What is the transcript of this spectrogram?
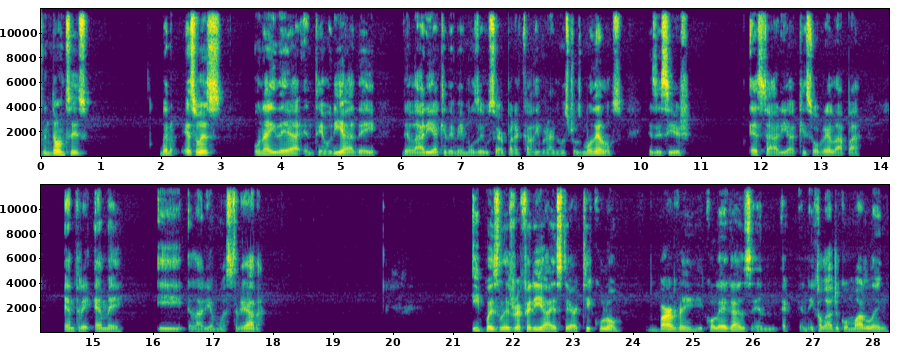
Entonces, bueno, eso es una idea en teoría de, del área que debemos de usar para calibrar nuestros modelos, es decir, esta área que sobrelapa entre M y el área muestreada. Y pues les refería a este artículo, Barve y colegas en, Ecological Modeling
